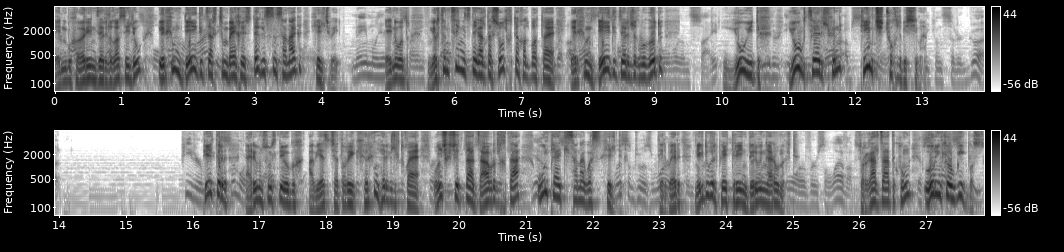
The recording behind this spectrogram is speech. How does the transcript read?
энэ бүх ойрын зорилгоос илүү эрхэм дээд зарчим байх ёстой гэсэн санааг хэлж байна. Энэ бол ертөнцийн эзнийг алдаршуулахтай холбоотой эрхэм дээд зорилго бөгөөд юу идэх, юуг цээрлэх нь тийм ч чухал биш юм. Петр ариун сүнсний өгөх авьяас чадварыг хэрхэн хэрэглэх тухай уншигчдаа зааварлахдаа үүнтэй адил санааг бас хэлдэг. Тэрээр 1-р Петрийн 4:11-т Сургаал заадаг хүн өөрийнхөө үгийг бус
